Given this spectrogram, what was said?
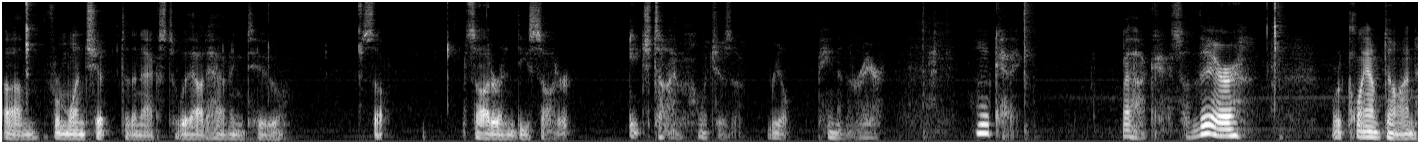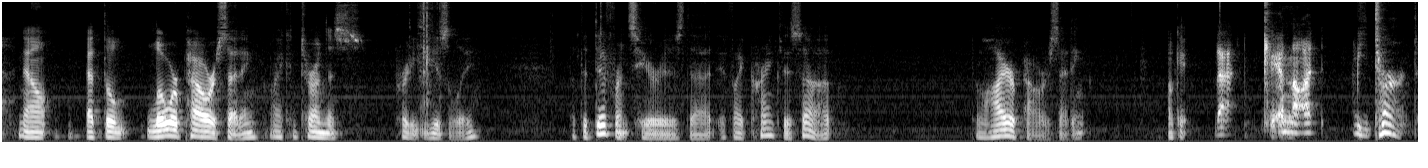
um, from one chip to the next without having to so solder and desolder each time, which is a real pain in the rear. Okay. Okay, so there we're clamped on. Now, at the lower power setting, I can turn this pretty easily. But the difference here is that if I crank this up to a higher power setting, okay, that cannot be turned.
